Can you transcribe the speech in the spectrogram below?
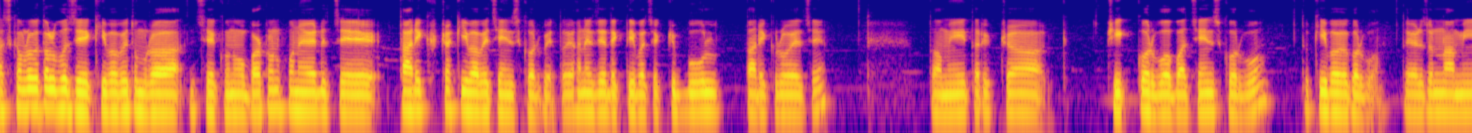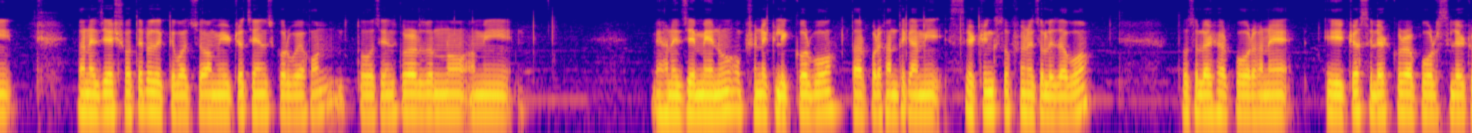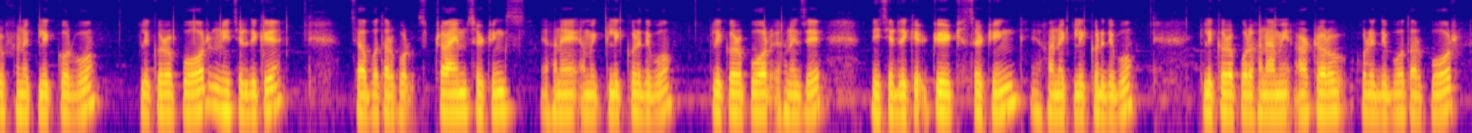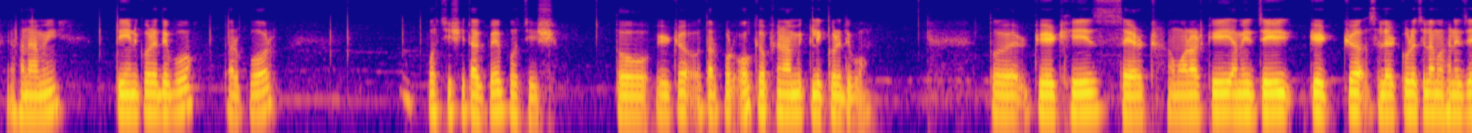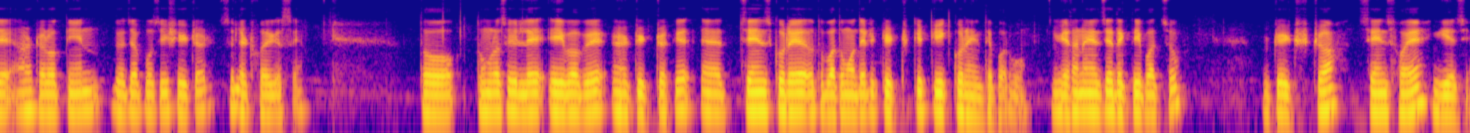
আজকে আমরা কথা বলব যে কীভাবে তোমরা যে কোনো বাটন ফোনের যে তারিখটা কীভাবে চেঞ্জ করবে। তো এখানে যে দেখতেই পাচ্ছ একটি ভুল তারিখ রয়েছে। তো আমি এই তারিখটা ঠিক করব বা চেঞ্জ করব। তো কীভাবে করব? তো এর জন্য আমি এখানে যে সতেরো দেখতে পাচ্ছ, আমি এটা চেঞ্জ করব এখন। তো চেঞ্জ করার জন্য আমি এখানে যে মেনু অপশনে ক্লিক করব। তারপর এখান থেকে আমি সেটিংস অপশনে চলে যাব। তো চলে আসার পর এখানে এইটা সিলেক্ট করার পর সিলেক্ট অপশনে ক্লিক করব। ক্লিক করার পর নিচের দিকে যাব, তারপর টাইম সেটিংস এখানে আমি ক্লিক করে দেব। ক্লিক করার পর এখানে যে নিচের দিকে ডেট সেটিং এখানে ক্লিক করে দেব। ক্লিক করার পর এখানে আমি আঠারো করে দেব, তারপর এখানে আমি তিন করে দেব, তারপর পঁচিশই থাকবে, পঁচিশ। তো এটা তারপর ওকে অপশানে আমি ক্লিক করে দেব। তো ডেট হিজ সেট আমার আর কি, আমি যেই ডেটটা সিলেক্ট করেছিলাম এখানে যে আঠারো তিন দু হাজার পঁচিশ সেইটার সিলেক্ট হয়ে গেছে। তো তোমরা চাইলে এইভাবে ট্রিটটাকে চেঞ্জ করে অথবা তোমাদের ডেটটাকে ট্রিক করে নিতে পারব। এখানে যে দেখতেই পাচ্ছ ট্রিটটা চেঞ্জ হয়ে গিয়েছে।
